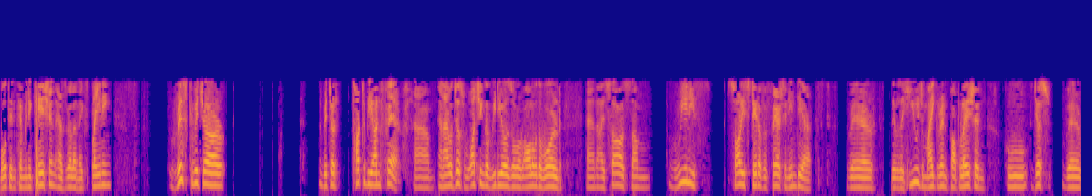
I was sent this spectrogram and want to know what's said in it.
both in communication as well as explaining. Risks which are which are thought to be unfair. Um, and I was just watching the videos over all over the world, and I saw some really sorry state of affairs in India, where there was a huge migrant population who just were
